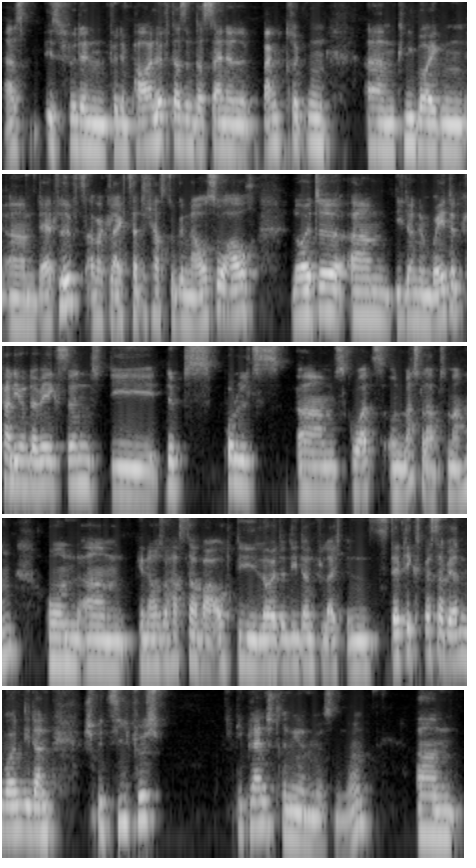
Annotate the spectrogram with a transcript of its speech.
Das ist für den, für den Powerlifter sind das seine Bankdrücken, ähm, Kniebeugen, ähm, Deadlifts, aber gleichzeitig hast du genauso auch Leute, ähm, die dann im Weighted Cuddy unterwegs sind, die Dips, Pulls, ähm, Squats und Muscle-Ups machen. Und ähm, genauso hast du aber auch die Leute, die dann vielleicht in Statics besser werden wollen, die dann spezifisch die Planche trainieren müssen. Ne? Ähm,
